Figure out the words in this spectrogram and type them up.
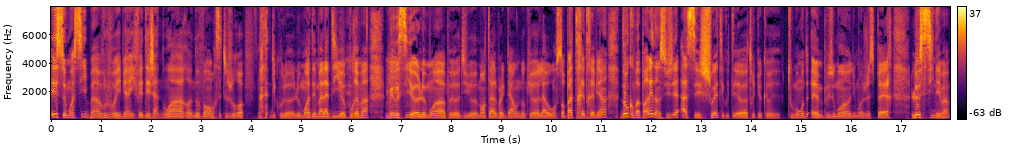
Et ce mois-ci ben vous le voyez bien il fait déjà noir novembre c'est toujours du coup le, le, mois des maladies pour Emma mais aussi le mois un peu du mental breakdown. Donc là où on se sent pas très très bien. Donc on va parler d'un sujet assez chouette. Écoutez un truc que tout le monde aime plus ou moins du moins j'espère le cinéma.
